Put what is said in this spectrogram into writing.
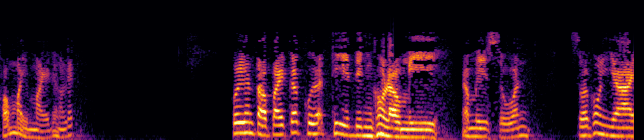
ของใหม่ๆเรื่องเล็ก คุยกันต่อไปก็คุยที่ดินของเรามี เรามีสวนสวนของยาย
